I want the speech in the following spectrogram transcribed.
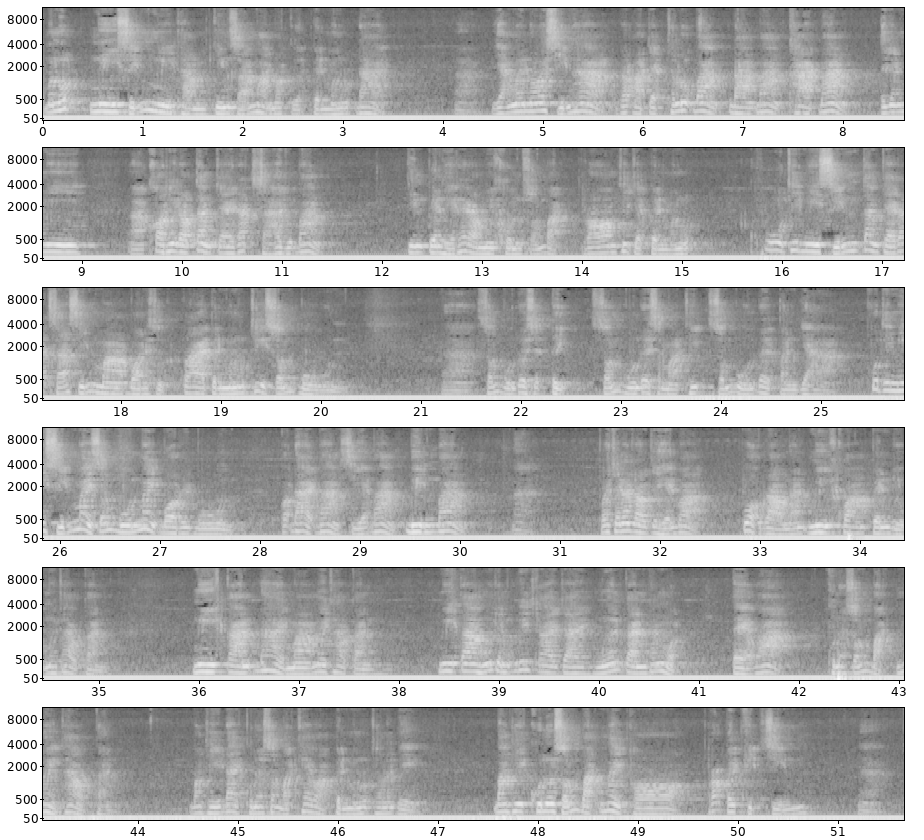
มนุษย์มีศีลมีธรรมจึงสามารถมาเกิดเป็นมนุษย์ได้อย่างน้อยๆศีลห้าเราอาจจะทะลุบ้างด่างบ้างขาดบ้าง แต่ยังมี ข้อที่เราตั้งใจรักษาอยู่บ้าง จึงเป็นเหตุให้เรามีคนสมบัติพร้อมที่จะเป็นมนุษย์ ผู้ที่มีศีลตั้งใจรักษาศีลมาบริสุทธิ์กลายเป็นมนุษย์ที่สมบูรณ์สมบูรณ์ด้วยสติ สมบูรณ์ด้วยสมาธิสมบูรณ์ด้วยปัญญา ผู้ที่มีศีลไม่สมบูรณ์ไม่บริบูรณ์ ก็ได้บ้างเสียบ้างบินบ้างนะเพราะฉะนั้นเราจะเห็นว่าพวกเรานั้นมีความเป็นอยู่ไม่เท่ากัน มีการได้มาไม่เท่ากัน มีตาหูจมูกลิ้นกายใจเหมือนกันทั้งหมด แต่ว่าคุณสมบัติไม่เท่ากัน บางทีได้คุณสมบัติแค่ว่าเป็นมนุษย์เท่านั้นเอง บางทีคุณสมบัติไม่พอ เพราะไปผิดศีล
